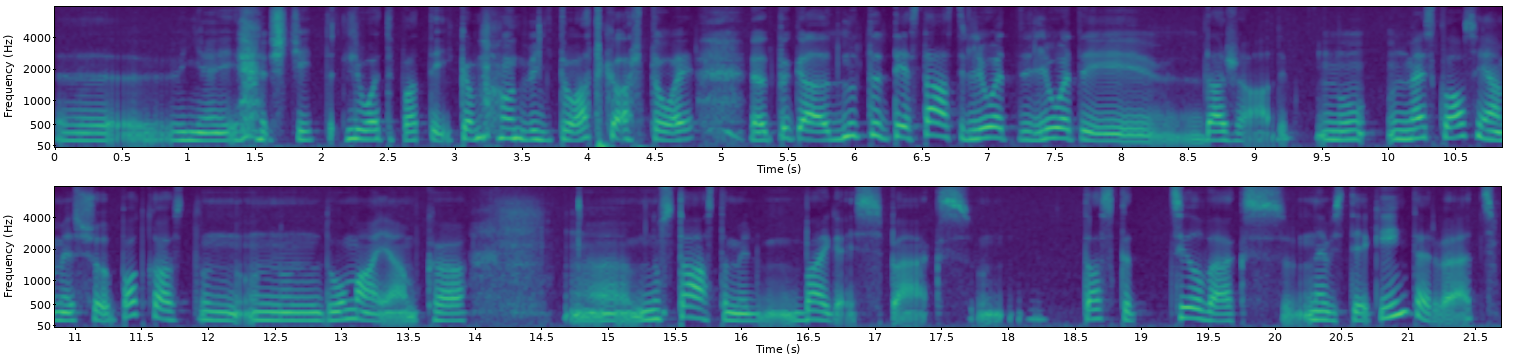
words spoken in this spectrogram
viņai šķita ļoti patīkama, un viņa to atkārtoja. Tā kā, nu, tie stāsti ir ļoti, ļoti dažādi. Nu, mēs klausījāmies šo podkāstu un, un, un domājām, ka nu, stāstam ir baigais spēks. Tas, ka cilvēks nevis tiek intervēts,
